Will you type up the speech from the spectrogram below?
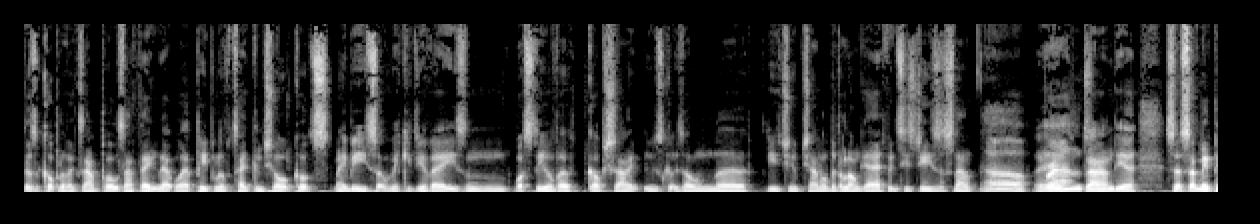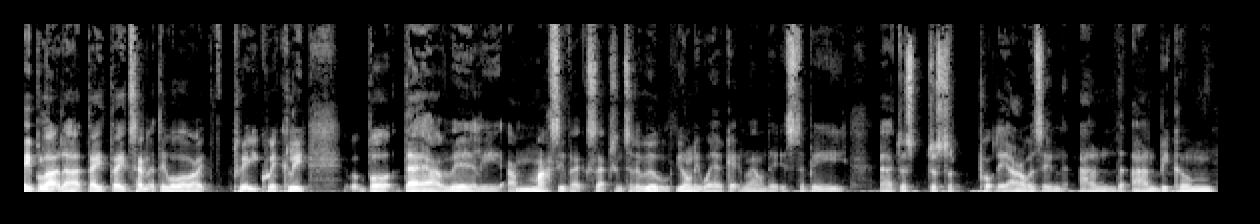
there's a couple of examples I think that where people have taken shortcuts. Maybe sort of Ricky Gervais and what's the other gobshite who's got his own uh, YouTube channel with the long hair, thinks he's Jesus now. Oh, Yeah, brand. brand, yeah. So, so I mean, people like that, they they tend to do all right pretty quickly, but they are really a massive exception to the rule. The only way of getting around it is to be uh, just just to put the hours in and and become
